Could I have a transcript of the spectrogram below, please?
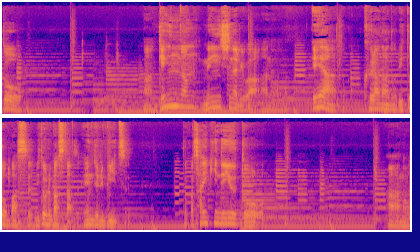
と、まあ、原案、メインシナリオは、あの、エアーとか、クラナド、リトバス、リトルバスターズ、エンジェルビーツとか、最近で言うと、あの、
